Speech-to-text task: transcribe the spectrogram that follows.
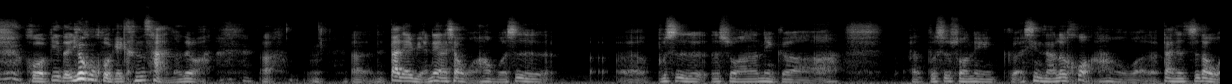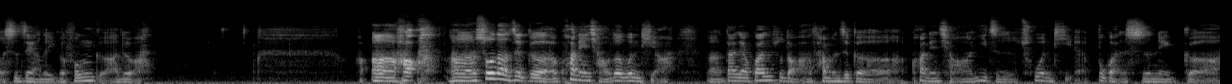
火币的用户给坑惨了，对吧？啊，呃，大家原谅一下我啊，我是呃不是说那个呃不是说那个幸灾乐祸啊，我大家知道我是这样的一个风格啊，对吧？呃，好，呃，说到这个跨年桥的问题啊，呃，大家关注到啊，他们这个跨年桥啊一直出问题，不管是那个，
